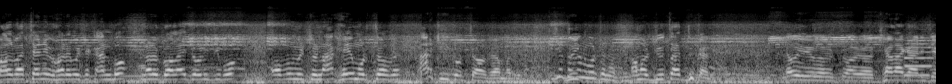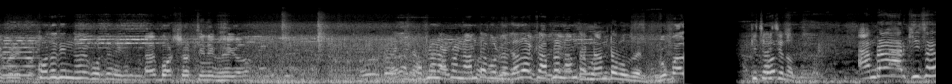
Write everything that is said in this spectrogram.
বাল বাচ্চা নিয়ে ঘরে বসে কানবো নাহলে গলায় দড়ি দিব অপমৃত্যু না খেয়ে মরতে হবে আর কি করতে হবে আমাদের? কিসের দোকান করতেন আমার জুতার দোকান। ওই ঠেলা গাড়িতে করে করি। কতদিন ধরে করতেন এখানে? বছর তিনেক হয়ে গেল। আপনার আপনার নামটা বলবেন দাদা একটু আপনার নামটা নামটা বলবেন। গোপাল কি চাইছেন আপনি? আমরা আর কি চাই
